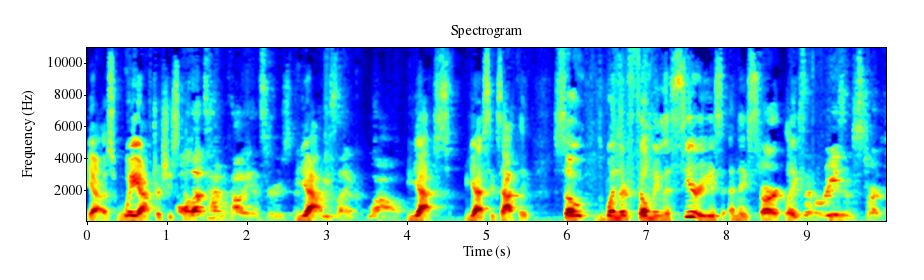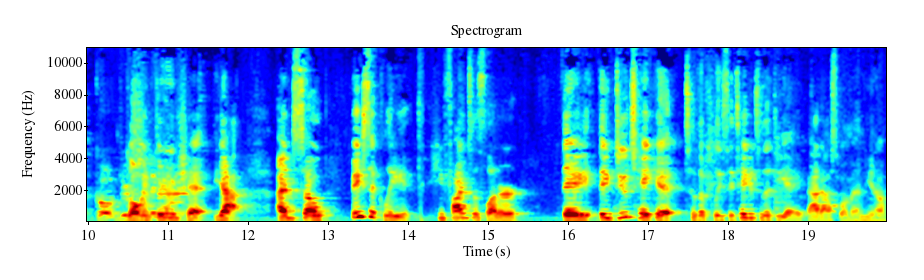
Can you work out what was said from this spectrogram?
yeah. It's way after she's killed. All that time without answers. And Yeah. now he's like, wow. Yes, yes, exactly. So when they're filming the series and they start like Gives them a reason to start going through going shit through again. shit. Yeah. And so basically he finds this letter. They they do take it to the police. They take it to the DA, badass woman, you know.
